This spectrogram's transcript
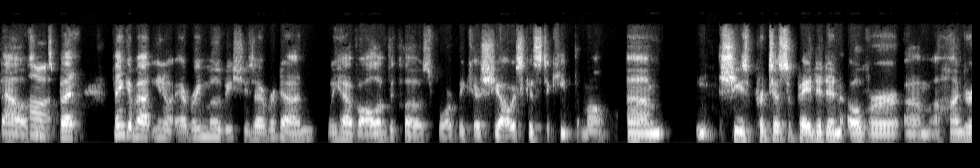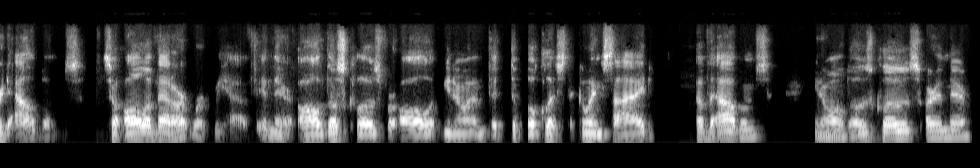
thousands Oh. but think about you know every movie she's ever done we have all of the clothes for because she always gets to keep them all um, she's participated in over um, 100 albums so all of that artwork we have in there all of those clothes for all you know and the, the booklets that go inside of the albums you know all mm-hmm. those clothes are in there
